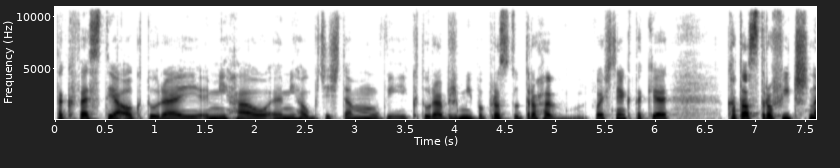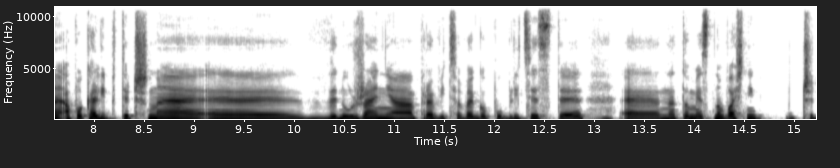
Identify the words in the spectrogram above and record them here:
ta kwestia, o której Michał, e, Michał gdzieś tam mówi, która brzmi po prostu trochę właśnie jak takie katastroficzne, apokaliptyczne e, wynurzenia prawicowego publicysty. Natomiast no właśnie czy,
